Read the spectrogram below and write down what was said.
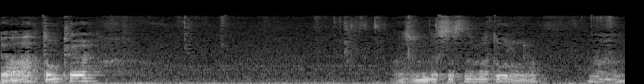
Ja, dunkel. Also mindestens eine Maduro, ne? Mhm.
